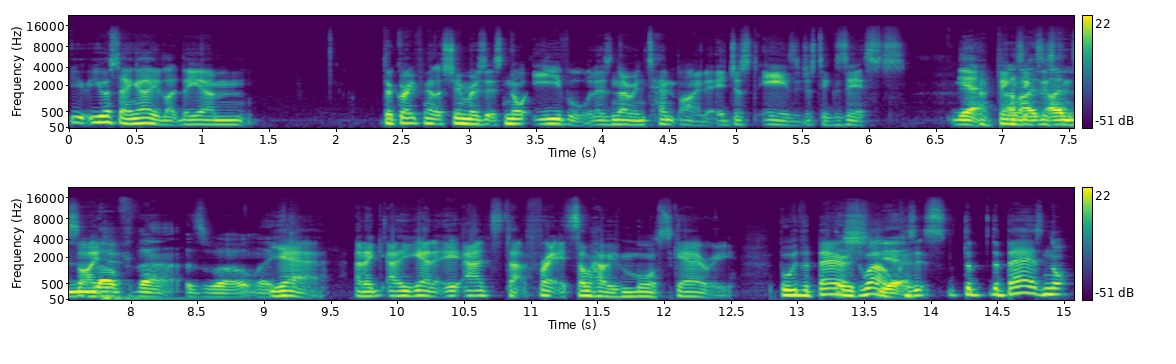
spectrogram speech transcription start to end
you, you were saying earlier, like the um the great thing about the Shimmer is it's not evil. There's no intent behind it. It just is. It just exists. Yeah, And things I, exist I inside love that as well. Like, Yeah, and, and again, it adds to that threat. It's somehow even more scary. But with the bear Yes, as well, yeah. because it's the the bear's not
